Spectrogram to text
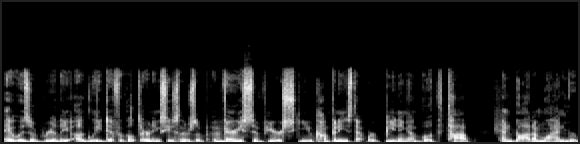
It was a really ugly, difficult earnings season. There was a, a very severe skew. Companies that were beating on both the top and bottom line were,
